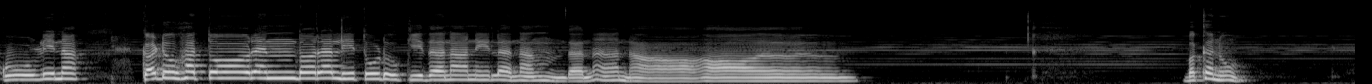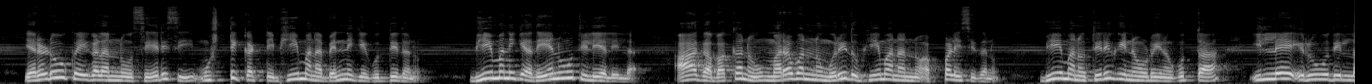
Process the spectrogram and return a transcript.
ಕೂಳಿನ ಕಡುಹ ತೋರೆಂದೊರಲಿ ತುಡುಕಿದನ ನಿಲನಂದನನ ಬಕನು, ಎರಡೂ ಕೈಗಳನ್ನು ಸೇರಿಸಿ ಮುಷ್ಟಿ ಕಟ್ಟಿ ಭೀಮನ ಬೆನ್ನಿಗೆ ಗುದ್ದಿದನು. ಭೀಮನಿಗೆ ಅದೇನೂ ತಿಳಿಯಲಿಲ್ಲ. ಆಗ ಬಕನು ಮರವನ್ನು ಮುರಿದು ಭೀಮನನ್ನು ಅಪ್ಪಳಿಸಿದನು. ಭೀಮನು ತಿರುಗಿ ನೋಡಿ ನಗುತ್ತಾ ಇಲ್ಲೇ ಇರುವುದಿಲ್ಲ,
